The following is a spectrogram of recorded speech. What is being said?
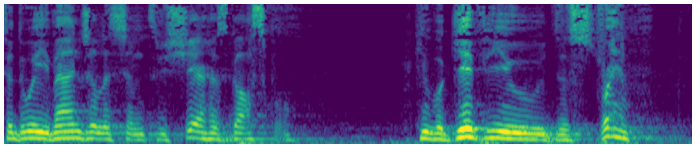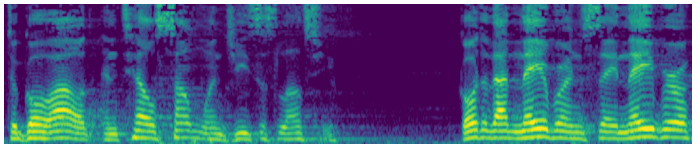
to do evangelism, to share his gospel. He will give you the strength to go out and tell someone Jesus loves you. Go to that neighbor and say, neighbor,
